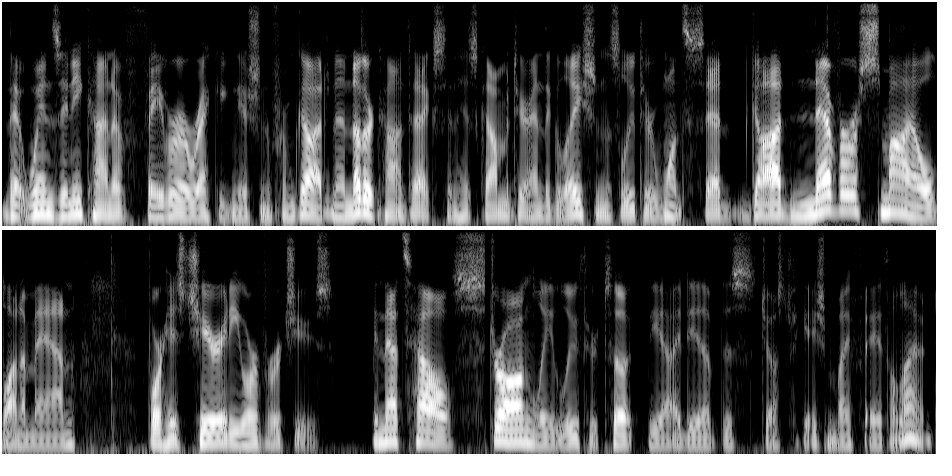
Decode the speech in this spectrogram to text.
that wins any kind of favor or recognition from God. In another context, in his commentary on the Galatians, Luther once said, God never smiled on a man for his charity or virtues. And that's how strongly Luther took the idea of this justification by faith alone.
